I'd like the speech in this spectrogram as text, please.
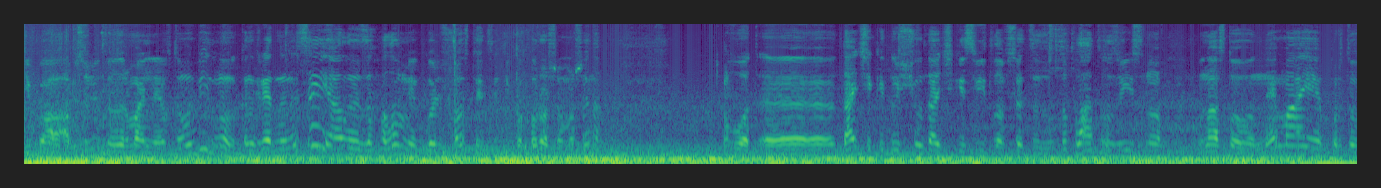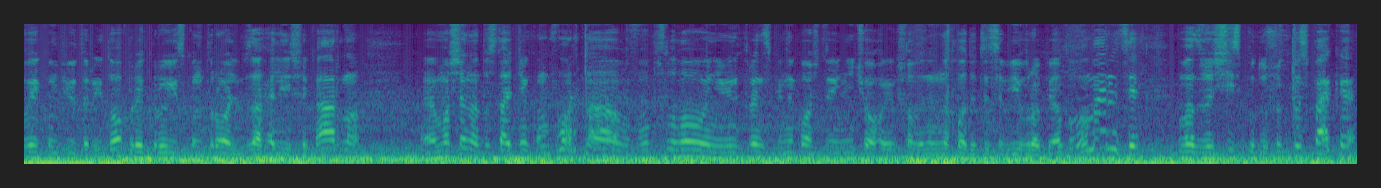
Типа абсолютно нормальний автомобіль. Ну конкретно не цей, але загалом як Golf 6 це типа хороша машина. От, е, датчики дощу, датчики світла, все це за доплату, звісно. У нас того немає. Портовий комп'ютер і добрий, круїз-контроль взагалі шикарно. Е, Машина достатньо комфортна в обслуговуванні. Він в принципі не коштує нічого, якщо ви не знаходитеся в Європі або в Америці. У вас вже 6 подушок безпеки.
